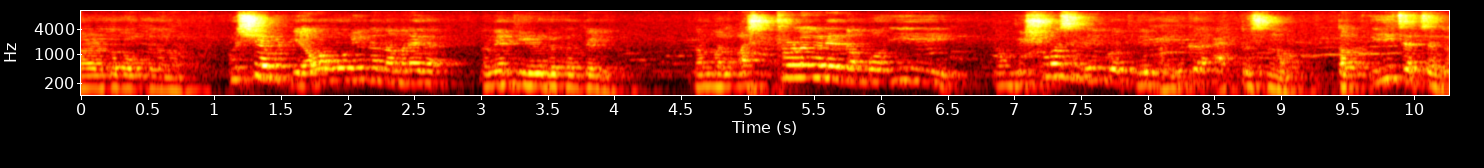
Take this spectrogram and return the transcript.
ಹಾಡ್ಕೊಂಡು ಹೋಗ್ತದೆ ನಾನು. ಖುಷಿ ಆಗ್ಬಿಟ್ಟು ಯಾವಾಗ ಹೋಗ್ಲಿ ನನ್ನ ಮನೆಗೆ? ನನ್ನ ಹೆಂಡತಿ ಹೇಳ್ಬೇಕಂತೇಳಿ. ನಮ್ಮಲ್ಲಿ ಅಷ್ಟರೊಳಗಡೆ ನಮ್ಮ ಈ ನಮ್ಮ ವಿಶ್ವಾಸ ಏನು ಗೊತ್ತಿದೆ ಭಯಂಕರ ಆಕ್ಟ್ರೆಸ್ ನಾವು. ತಪ್ಪು ಈ ಚರ್ಚ್ ಅಲ್ಲ,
